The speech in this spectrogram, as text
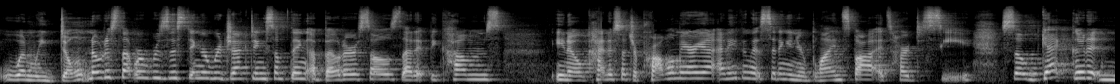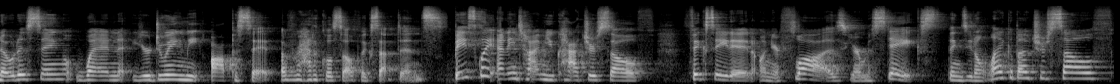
when we don't notice that we're resisting or rejecting something about ourselves that it becomes you know, kind of such a problem area, anything that's sitting in your blind spot, it's hard to see. So get good at noticing when you're doing the opposite of radical self acceptance. Basically, anytime you catch yourself fixated on your flaws, your mistakes, things you don't like about yourself,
